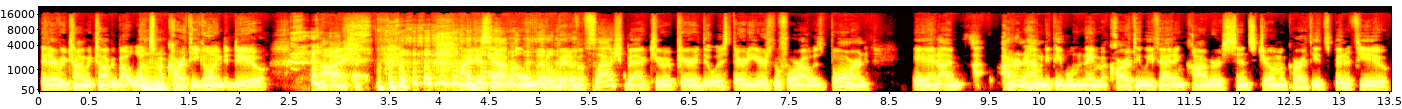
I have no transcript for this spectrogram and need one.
that every time we talk about what's mm-hmm. McCarthy going to do, I, I just have a little bit of a flashback to a period that was 30 years before I was born. And I'm, I don't know how many people named McCarthy we've had in Congress since Joe McCarthy. It's been a few.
